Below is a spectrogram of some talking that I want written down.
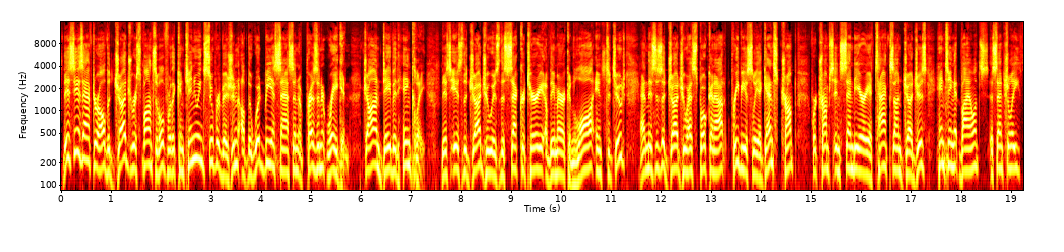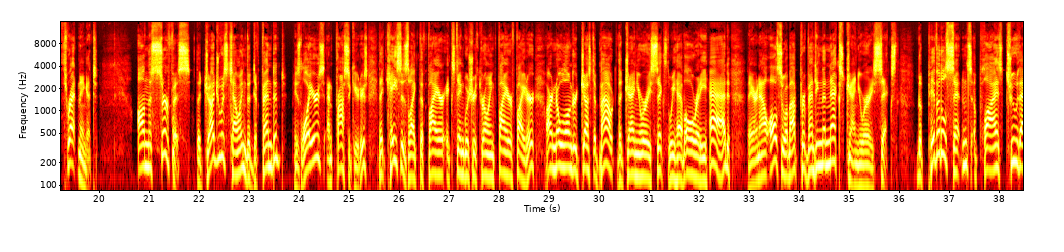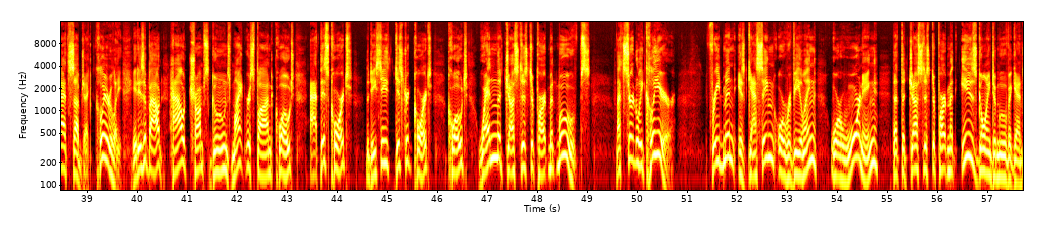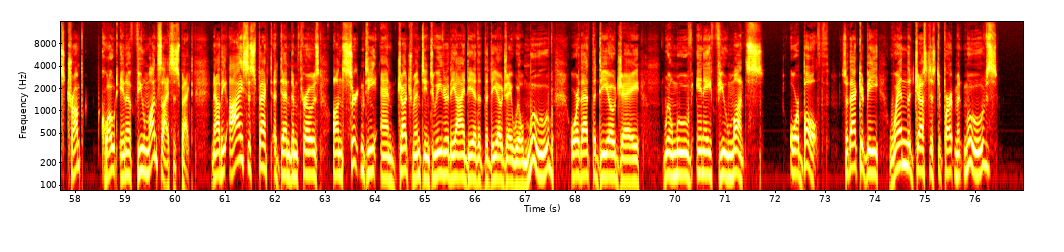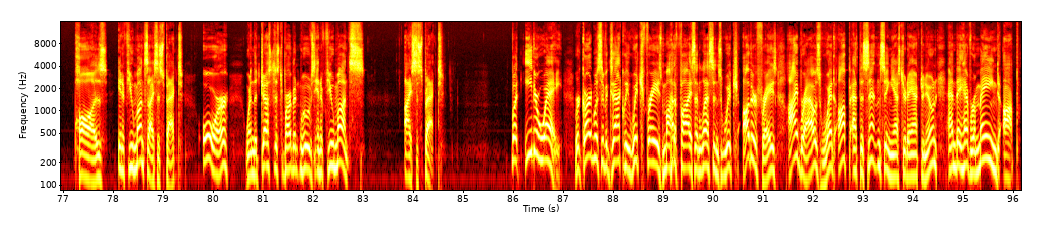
This is, after all, the judge responsible for the continuing supervision of the would be assassin of President Reagan, John David Hinckley. This is the judge who is the secretary of the American Law Institute, and this is a judge who has spoken out previously against Trump for Trump's incendiary attacks on judges, hinting at violence, essentially threatening it. On the surface, the judge was telling the defendant, his lawyers, and prosecutors that cases like the fire extinguisher throwing firefighter are no longer just about the January 6th we have already had, they are now also about preventing the next January 6th. The pivotal sentence applies to that subject. Clearly, it is about how Trump's goons might respond, quote, at this court, the D.C. District Court, quote, when the Justice Department moves. That's certainly clear. Friedman is guessing or revealing or warning that the Justice Department is going to move against Trump, quote, in a few months, I suspect. Now, the I suspect addendum throws uncertainty and judgment into either the idea that the DOJ will move or that the DOJ will move in a few months, or both. So that could be when the Justice Department moves, pause, in a few months, I suspect, or when the Justice Department moves in a few months. I suspect. But either way, regardless of exactly which phrase modifies and lessens which other phrase, eyebrows went up at the sentencing yesterday afternoon, and they have remained up.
